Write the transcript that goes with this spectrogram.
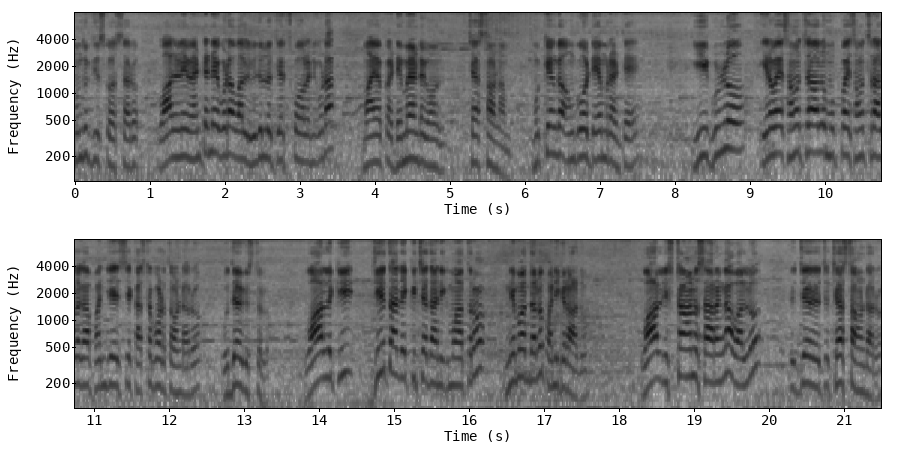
ముందుకు తీసుకొస్తారు? వాళ్ళని వెంటనే కూడా వాళ్ళు విధుల్లో చేర్చుకోవాలని కూడా మా యొక్క డిమాండ్గా చేస్తూ ఉన్నాం. ముఖ్యంగా ఇంకోటి ఏమిటంటే ఈ గుళ్ళో ఇరవై సంవత్సరాలు ముప్పై సంవత్సరాలుగా పనిచేసి కష్టపడుతూ ఉంటారు ఉద్యోగస్తులు. వాళ్ళకి జీతాలు ఎక్కించేదానికి మాత్రం నిబంధనలు పనికిరాదు. వాళ్ళ ఇష్టానుసారంగా వాళ్ళు చేస్తూ ఉంటారు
